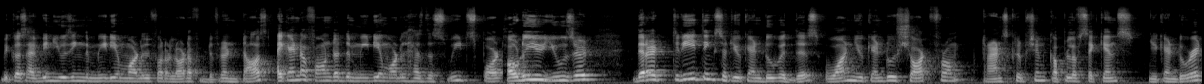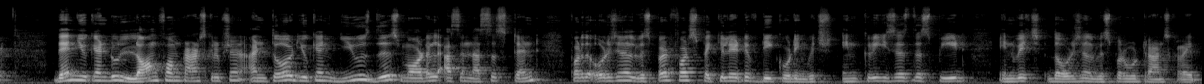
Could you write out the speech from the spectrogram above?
because I've been using the medium model for a lot of different tasks. I kind of found that the medium model has the sweet spot. How do you use it? There are three things that you can do with this. One, you can do short form transcription, couple of seconds, you can do it. Then you can do long form transcription. And third, you can use this model as an assistant for the original Whisper for speculative decoding, which increases the speed in which the original Whisper would transcribe.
